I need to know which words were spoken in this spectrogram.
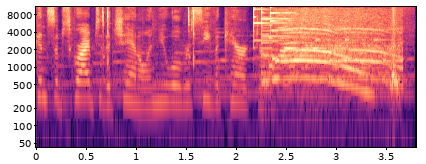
like and subscribe to the channel and you will receive a character. Oh! Wow!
